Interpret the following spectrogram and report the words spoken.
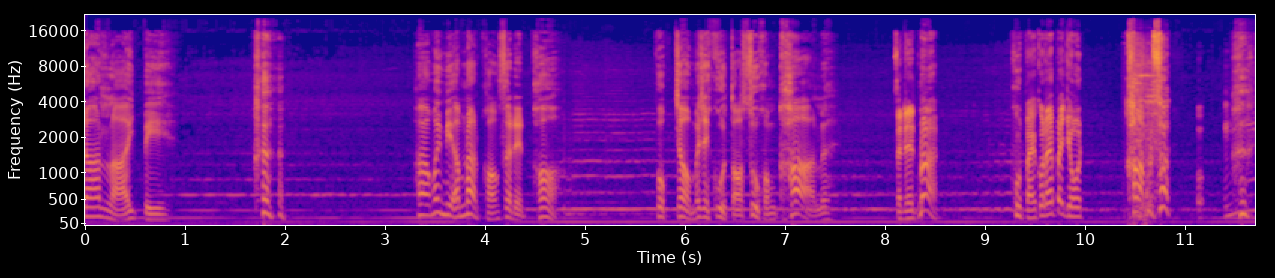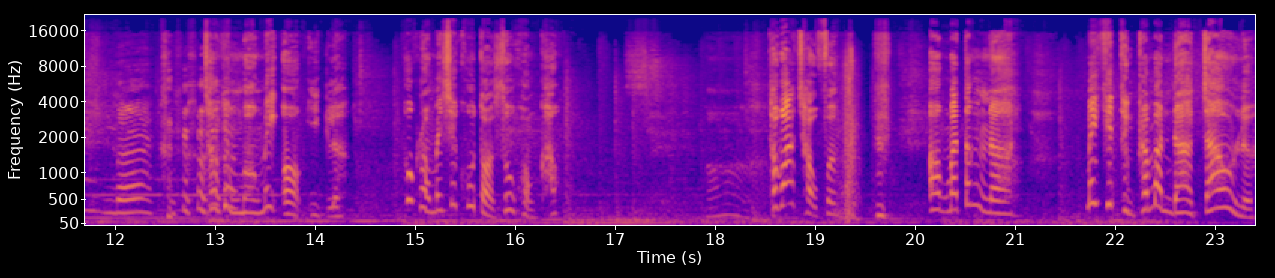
ดานหลายปี หากไม่มีอำนาจของเสด็จพ่อ พวกเจ้าไม่ใช่คู่ต่อสู้ของข้าเลย เสด็จแม่พูดไปก็ได้ประโยชน์ฆ่ามันซะเจ้ายังมองไม่ออกอีกเหรอ พวกเราไม่ใช่คู่ต่อสู้ของเขาทว่าเฉาเฟิง ออกมาตั้งนาน ไม่คิดถึงพระมันดาเจ้าเหรอ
